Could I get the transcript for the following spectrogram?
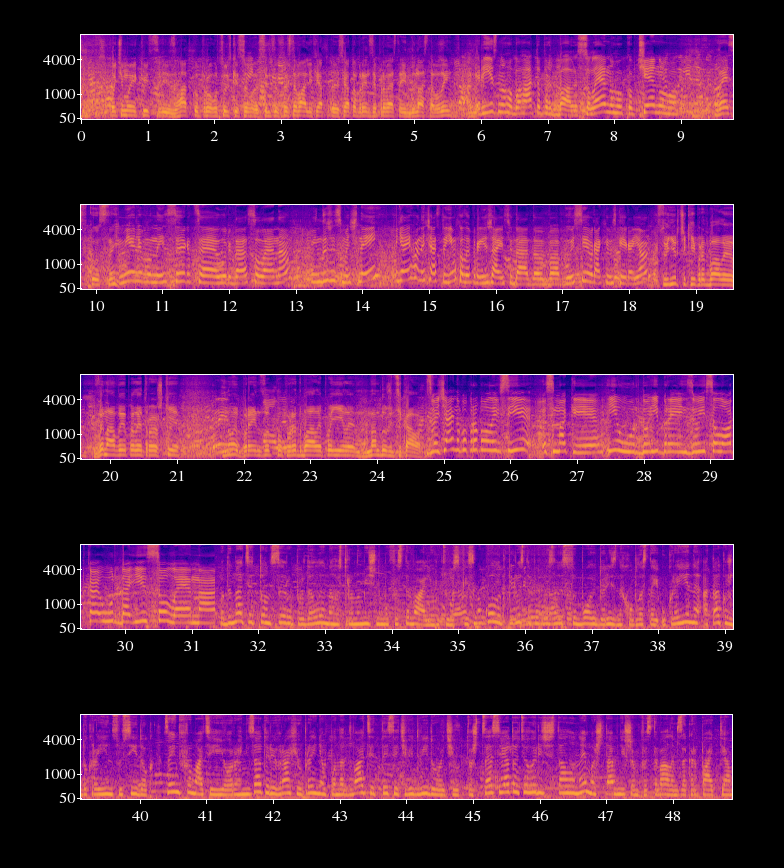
хочемо якусь згадку про гуцульський сел- фестивалів фестиваль свято бринзи привезти до нас на Волинь. Різного багато придбали. Соленого, копченого, весь вкусний. Мій улюблений сир це урда солена. Він дуже смачний. Я його не часто їм, коли приїжджаю сюди до бабусі в Рахівський район. Сувенірчики придбали, вина випили трошки, ну бринзу придбали, поїли. Нам дуже цікаво. Звичайно, попробували всі смаки: і урду, і бринзю, і солодка урда, і солена. 11 тонн сиру продали на гастрономічному фестивалі. Гуцульський смаколик туристи повезли з собою до різних областей України, а також до країн сусідок. За інформацією організаторів, Рахів прийняв понад 20 тисяч відвідувачів. Тож це свято цьогоріч стало наймасштабнішим фестивалем Закарпаття.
